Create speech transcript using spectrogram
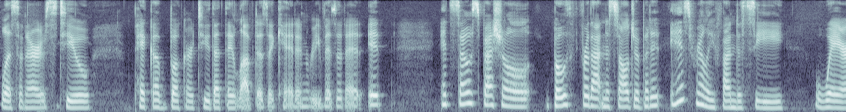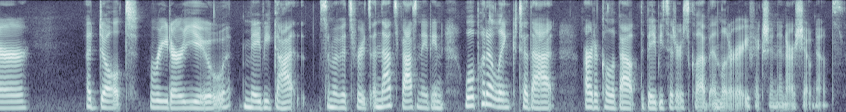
listeners to pick a book or two that they loved as a kid and revisit it. It it's so special both for that nostalgia, but it is really fun to see where adult reader you maybe got some of its roots. And that's fascinating. We'll put a link to that article about the Babysitters Club and literary fiction in our show notes.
